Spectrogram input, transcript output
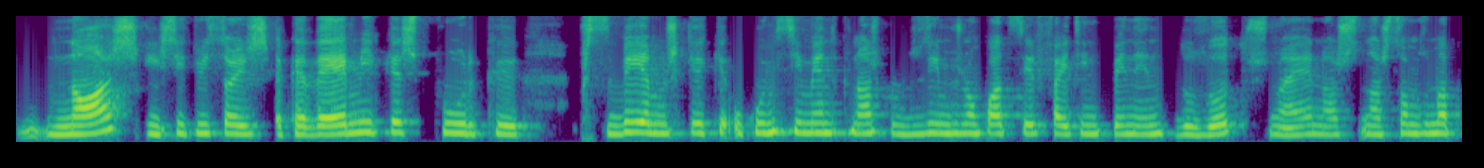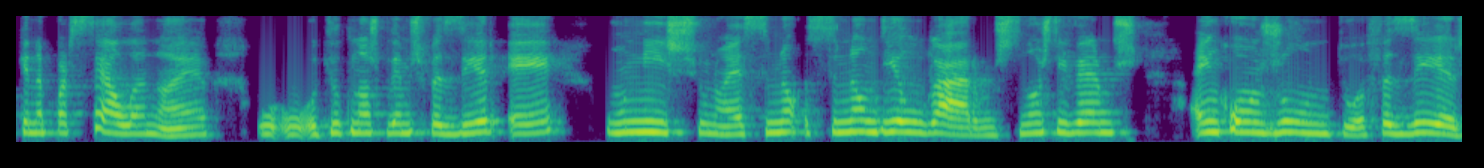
Nós, instituições académicas, porque percebemos que o conhecimento que nós produzimos não pode ser feito independente dos outros, não é? Nós, nós somos uma pequena parcela, não é? O, o, aquilo que nós podemos fazer é um nicho, não é? Se não, se não dialogarmos, se não estivermos em conjunto a fazer,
